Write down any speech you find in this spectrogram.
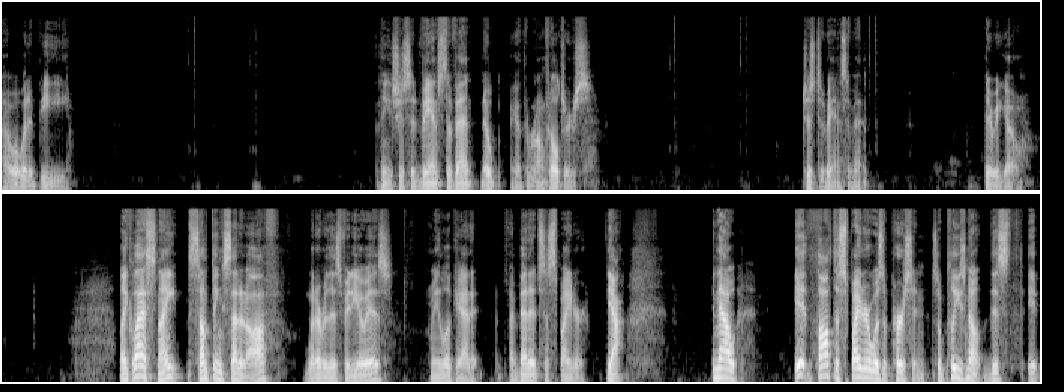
uh, what would it be? I think it's just advanced event. Nope, I got the wrong filters. Just advanced event. There we go. Like last night, something set it off, whatever this video is. Let me look at it. I bet it's a spider. Yeah. Now, it thought the spider was a person. So please note this it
